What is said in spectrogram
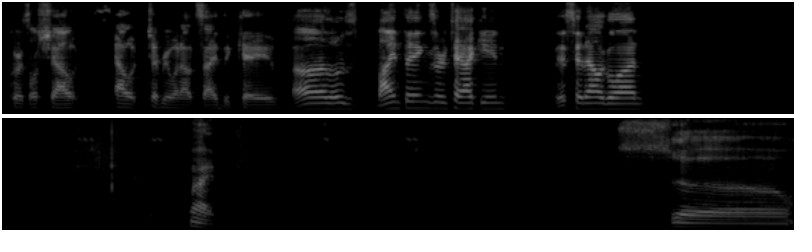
Of course, I'll shout out to everyone outside the cave. Uh, those vine things are attacking. This hit Algalon. all right. So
